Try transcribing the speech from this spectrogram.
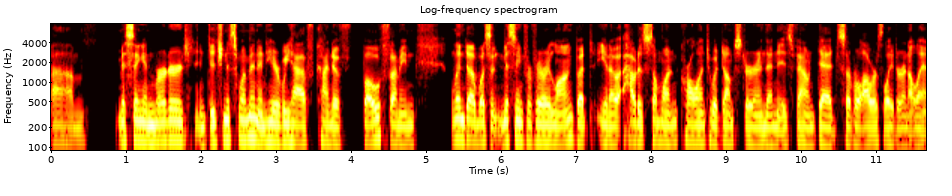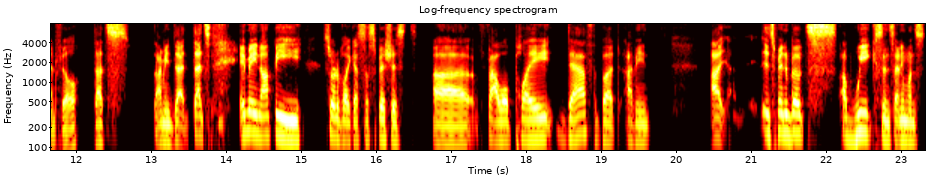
um, missing and murdered Indigenous women, and here we have kind of both. I mean, Linda wasn't missing for very long, but you know, how does someone crawl into a dumpster and then is found dead several hours later in a landfill? That's, I mean, that that's it may not be sort of like a suspicious uh, foul play death, but I mean, I it's been about a week since anyone's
